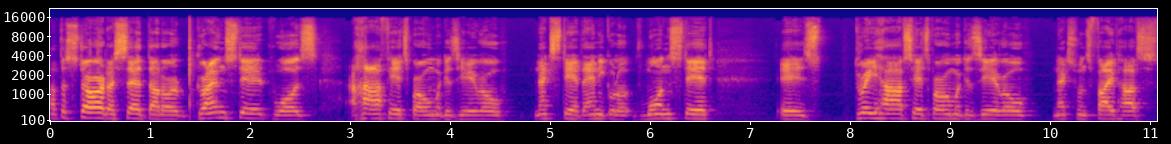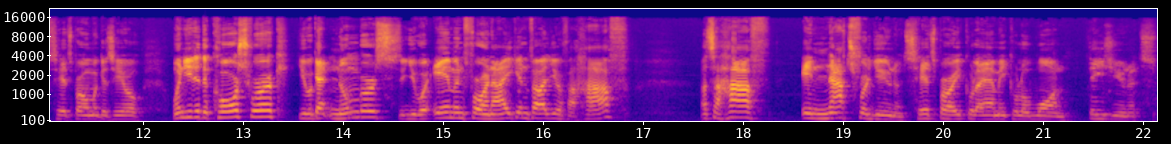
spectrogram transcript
at the start, I said that our ground state was a half h bar omega 0. Next state, n equal to 1 state, is 3 halves h bar omega 0. Next one's 5 halves h bar omega 0. When you did the coursework, you were getting numbers. You were aiming for an eigenvalue of a half. That's a half in natural units. h bar equal to m equal to 1. These units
